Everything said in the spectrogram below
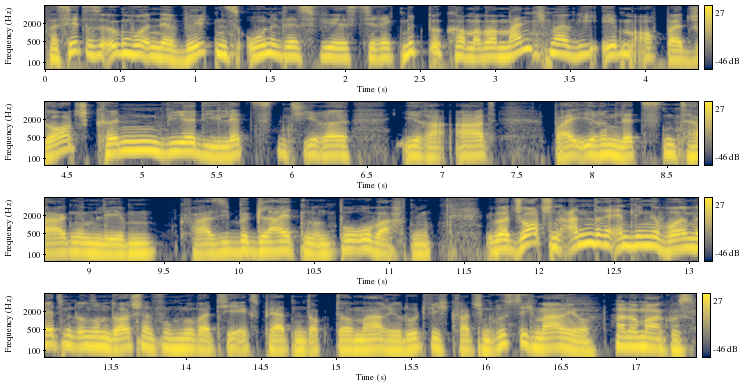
passiert das irgendwo in der Wildnis, ohne dass wir es direkt mitbekommen. Aber manchmal, wie eben auch bei George, können wir die letzten Tiere ihrer Art bei ihren letzten Tagen im Leben quasi begleiten und beobachten. Über George und andere Endlinge wollen wir jetzt mit unserem Deutschlandfunk Nova Tierexperten Dr. Mario Ludwig quatschen. Grüß dich, Mario. Hallo, Markus.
